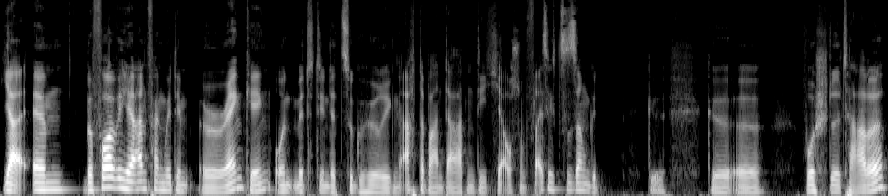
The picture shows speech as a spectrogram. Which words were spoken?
Ja, ähm, bevor wir hier anfangen mit dem Ranking und mit den dazugehörigen Achterbahndaten, die ich hier auch schon fleißig zusammengewurschtelt habe,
